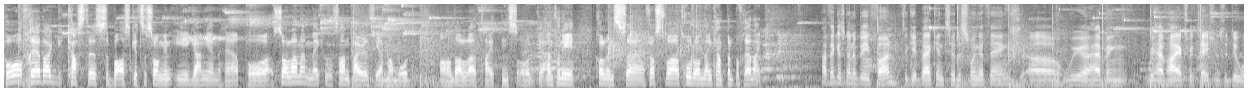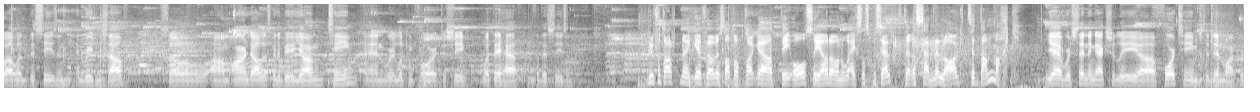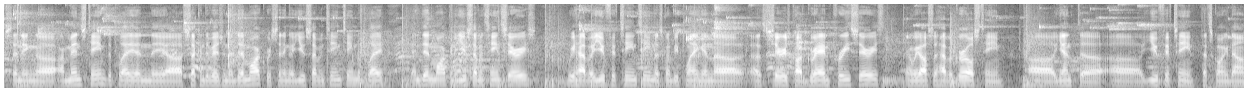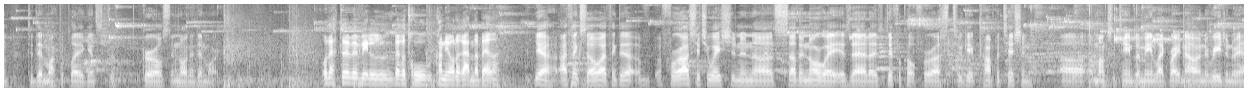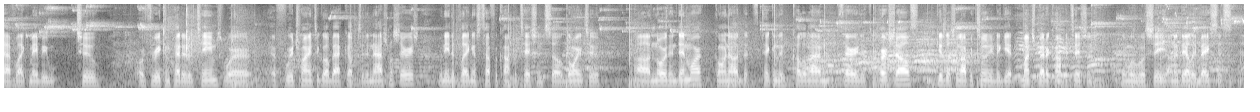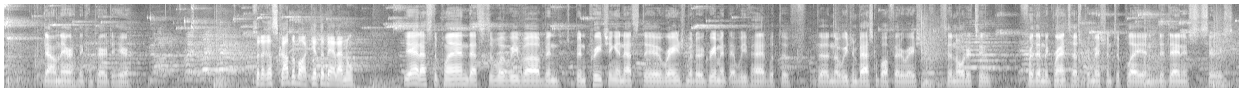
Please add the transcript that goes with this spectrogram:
På fredag kastes basketsesongen i gangen her på Sørlandet med Kristiansand Pirates hjemme mot Arendal Titans. Og Anthony Collins, eh, først, hva tror du om den kampen på fredag? I think it's going to be fun to get back into the swing of things. Uh, we are having we have high expectations to do well in this season in Region South. So um, Arendal is going to be a young team, and we're looking forward to see what they have for this season. Du fortalte meg før vi startet opptaket at i år så gjør dere noe ekstra spesielt. Dere sender lag til Danmark. Yeah, we're sending actually uh, four teams to Denmark. We're sending uh, our men's team to play in the uh, second division in Denmark. We're sending a U17 team to play in Denmark in the U17 series. We have a U15 team that's going to be playing in a, a series called Grand Prix Series, and we also have a girls team, uh, Jenta uh, U15, that's going down to Denmark to play against the girls in northern Denmark. Og dette vil dere tro kan gjøre dere enda bedre? Yeah, I think so. I think that uh, for our situation in uh, southern Norway is that it's difficult for us to get competition uh, amongst the teams. I mean, like right now in the region, we have like maybe two or three competitive teams. Where if we're trying to go back up to the national series, we need to play against tougher competition. So going to uh, northern Denmark, going out, taking the Color Line ferry to Hirtshals gives us an opportunity to get much better competition than we will see on a daily basis down there than compared to here. Så dere skal tilbake til BLNO? Yeah, that's the plan. That's the, what we've uh, been been preaching, and that's the arrangement or agreement that we've had with the the Norwegian Basketball Federation in order to for them to grant us permission to play in the Danish series.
